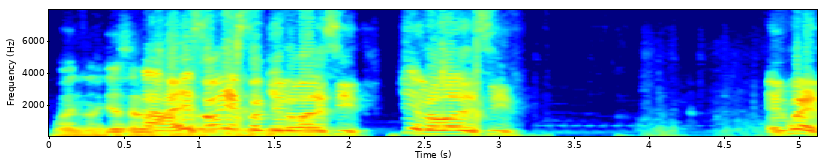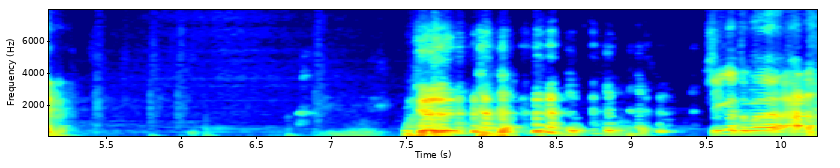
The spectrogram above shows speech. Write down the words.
Bueno, ya sabes. Ah, eso, esto, ¿quién lo va a decir? ¿Quién lo va a decir? El buen. Chinga tu madre.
